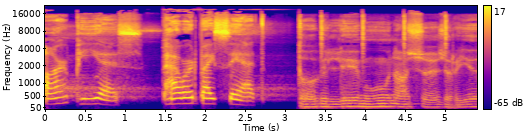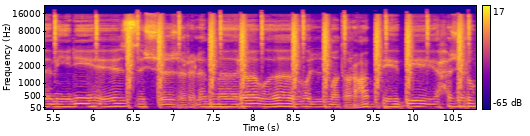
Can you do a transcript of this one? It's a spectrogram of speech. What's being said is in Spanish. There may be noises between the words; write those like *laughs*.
RPS, powered by SAT. طاب الليمون عالشجر يميني هز الشجر لما رواه المطر عبي بيه حجره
